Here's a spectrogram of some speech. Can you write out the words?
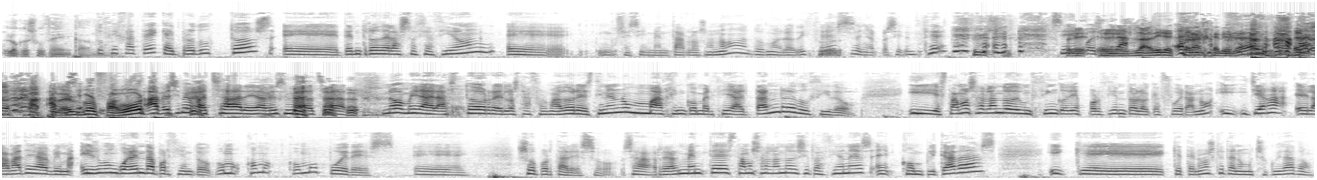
lo que sucede en cada Tú fíjate que hay productos eh, dentro de la asociación, eh, no sé si inventarlos o no, tú me lo dices, pues señor presidente. Sí, pues eres la directora general. a ver, por favor. A ver si me va a echar, eh, a ver si me va a echar. No, mira, las torres, los transformadores, tienen un margen comercial tan reducido y estamos hablando de un 5 o 10% o lo que fuera, ¿no? Y, llega la materia prima y es un 40%. ¿Cómo, cómo, cómo puedes soportar eso. O sea, realmente estamos hablando de situaciones eh, complicadas y que, tenemos que tener mucho cuidado.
